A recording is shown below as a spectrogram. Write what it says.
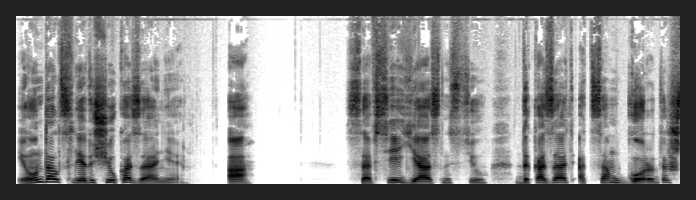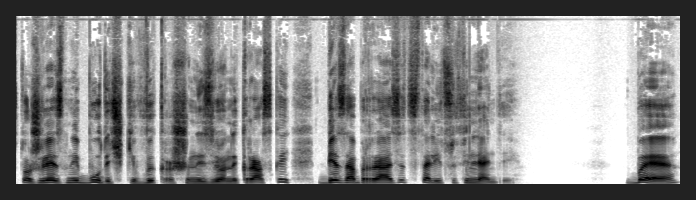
И он дал следующие указания. А. Со всей ясностью доказать отцам города, что железные будочки, выкрашенные зеленой краской, безобразят столицу Финляндии. Б.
